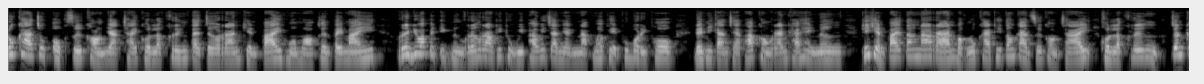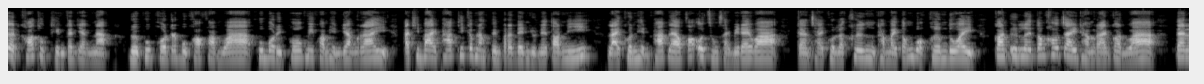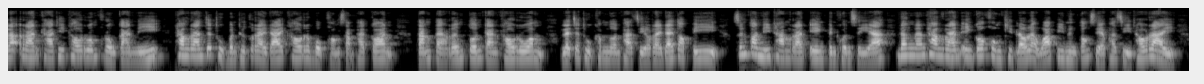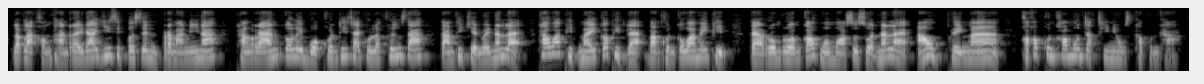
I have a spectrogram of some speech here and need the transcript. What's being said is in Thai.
ลูกค้าจุกอกซื้อของอยากใช้คนละครึ่ง แต่เจอร้านเขียนป้ายหัวหมอเกินไปไหมเรียกได้ว่าเป็นอีกหนึ่งเรื่องราวที่ถูกวิพากษ์วิจารณ์อย่างหนักเมื่อเพจผู้บริโภค ได้มีการแชร์ภาพของร้านค้าแห่งหนึ่ง ที่เขียนป้ายตั้งหน้าร้านบอกลูกค้าที่ต้องการซื้อของใช้คนละครึ่ง จนเกิดข้อถกเถียงกันอย่างหนัก โดยผู้โพสต์ระบุข้อความว่าผู้บริโภคมีความเห็นอย่างไร อธิบายภาพที่กำลังเป็นประเด็นอยู่ในตอนนี้ หลายคนเห็นภาพแล้วก็อดสงสัยไม่ได้ว่า การใช้คนละครึ่งทำไมต้องบวกเพิ่มด้วย ก่อนอื่นเลยต้องเข้าใจทางร้านก่อนว่า แต่ละร้านค้าที่เข้าร่วมโครงการนี้ ทางร้านจะถูกบันทึกรายได้เข้าระบบของสัมภากรตั้งแต่เริ่มต้นการเข้าร่วม และจะถูกคำนวณภาษีรายได้ต่อปี ซึ่งตอนนี้ทางร้านเองเป็นคนเสีย ดังนั้นทางร้านเองก็คงคิดแล้วแหละว่าปีหนึ่งต้องเสียภาษีเท่าไหร่ หลักๆ ของฐานรายได้ 20%ประมาณนี้นะ ทางร้านก็เลยบวกคนที่ใช้คนละครึ่งซะ ตามที่เขียนไว้นั่นแหละ ถ้าว่าผิดไหมก็ผิดแหละ บางคนก็ว่าไม่ผิด แต่รวมๆก็หัวหมอสุดๆ นั่นแหละ เอ้า เพลงมา ขอขอบคุณข้อมูลจากทีนิวส์ขอบคุณค่ะ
